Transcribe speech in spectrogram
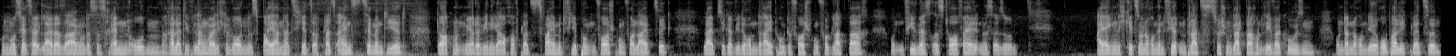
und muss jetzt halt leider sagen, dass das Rennen oben relativ langweilig geworden ist. Bayern hat sich jetzt auf Platz 1 zementiert, Dortmund mehr oder weniger auch auf Platz 2 mit vier Punkten Vorsprung vor Leipzig. Leipzig hat wiederum drei Punkte Vorsprung vor Gladbach und ein viel besseres Torverhältnis. Also eigentlich geht es nur noch um den vierten Platz zwischen Gladbach und Leverkusen und dann noch um die Europa League-Plätze.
